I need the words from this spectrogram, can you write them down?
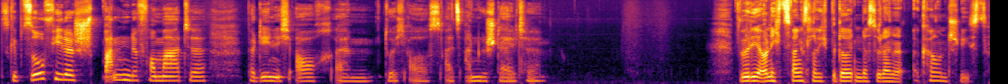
es gibt so viele spannende Formate, bei denen ich auch ähm, durchaus als Angestellte. Würde ja auch nicht zwangsläufig bedeuten, dass du deinen Account schließt.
